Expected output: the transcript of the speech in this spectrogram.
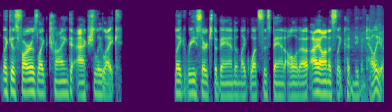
Like as far as like trying to actually like like research the band and like what's this band all about, I honestly couldn't even tell you.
